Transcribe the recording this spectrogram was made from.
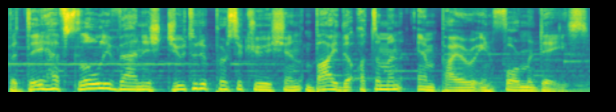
but they have slowly vanished due to the persecution by the Ottoman Empire in former days.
